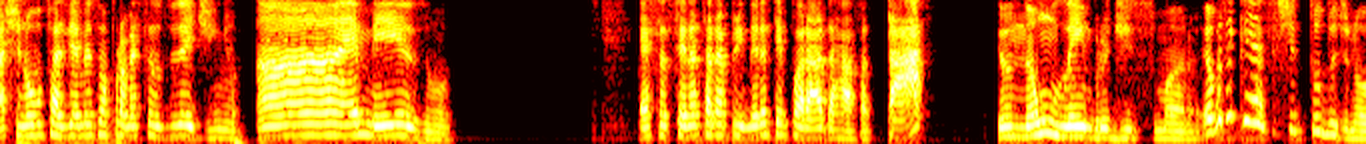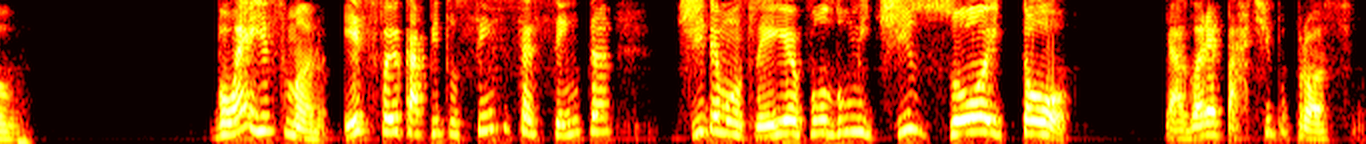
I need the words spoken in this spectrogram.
A Shinobu fazia a mesma promessa do dedinho. Ah, é mesmo. Essa cena tá na primeira temporada, Rafa. Tá? Eu não lembro disso, mano. Eu vou ter que assistir tudo de novo. Bom, é isso, mano. Esse foi o capítulo 160 de Demon Slayer, volume 18. E agora é partir pro próximo.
